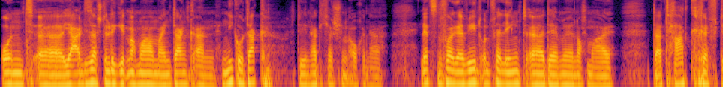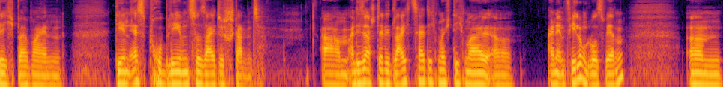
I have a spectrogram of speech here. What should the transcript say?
Und äh, ja, an dieser Stelle geht nochmal mein Dank an Nico Duck den hatte ich ja schon auch in der letzten Folge erwähnt und verlinkt, äh, der mir nochmal da tatkräftig bei meinen DNS-Problemen zur Seite stand. Ähm, an dieser Stelle gleichzeitig möchte ich mal äh, eine Empfehlung loswerden. Ähm,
